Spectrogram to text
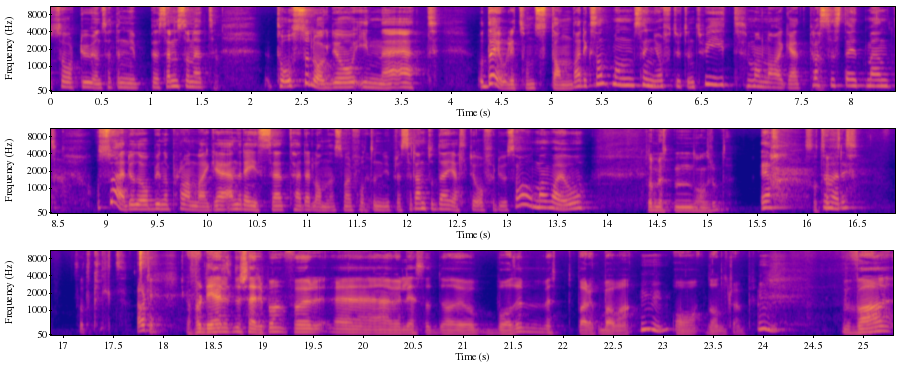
så ble det uansett en ny president. sånn at Til oss så lå det jo inne et Og det er jo litt sånn standard. ikke sant? Man sender jo ofte ut en tweet, man lager et pressestatement. Og så er det jo det å begynne å planlegge en reise til det landet som har fått en ny president. Og det gjaldt jo også for USA. Og man var jo Du har møtt en Donald Trump? du? Ja, Så det var det. tøft. Så kult. Artig. Ja, for det er jeg litt nysgjerrig på. For eh, jeg har jo lest at du har jo både møtt Barack Obama og Donald Trump. Hva,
